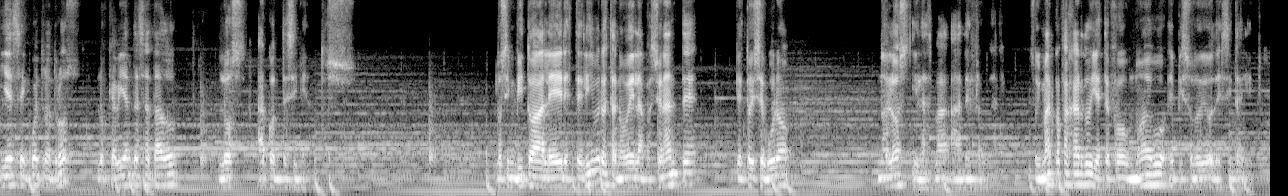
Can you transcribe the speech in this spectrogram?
y ese encuentro atroz los que habían desatado los acontecimientos. Los invito a leer este libro, esta novela apasionante, que estoy seguro no los y las va a defraudar. Soy Marco Fajardo y este fue un nuevo episodio de Cita Libros.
